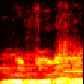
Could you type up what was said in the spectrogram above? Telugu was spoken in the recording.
చూడాలి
